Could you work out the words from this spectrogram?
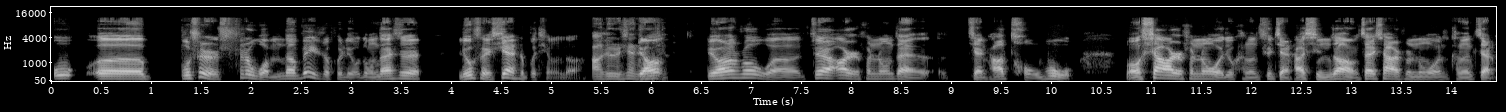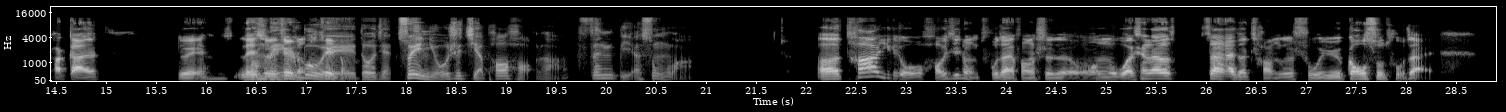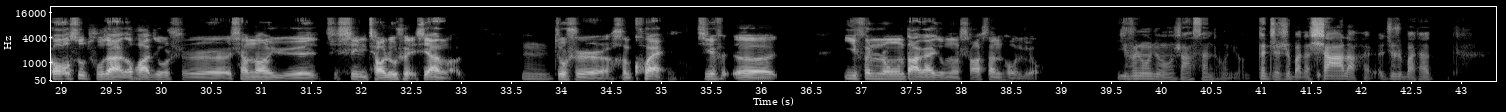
我呃不是，是我们的位置会流动，但是流水线是不停的。啊，流水线比方。比方说，我这二十分钟在检查头部，然后下二十分钟我就可能去检查心脏，再下二十分钟我可能检查肝，对，类哦似于这每个部种这种。位都检，所以牛是解剖好了，分别送往。呃，它有好几种屠宰方式的。我们我现在在的厂子属于高速屠宰，高速屠宰的话，就是相当于是一条流水线了，嗯，就是很快，几分呃一分钟大概就能杀三头牛。一分钟就能杀三头牛，但只是把它杀了，还就是把它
